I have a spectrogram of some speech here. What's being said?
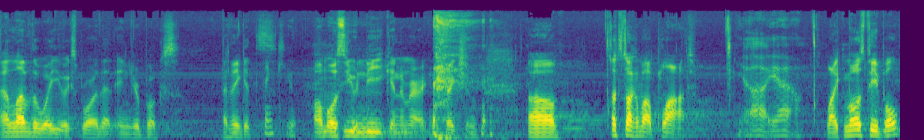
I love the way you explore that in your books. I think it's Thank you. almost unique in American fiction. Uh, let's talk about plot. Yeah, yeah. Like most people,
